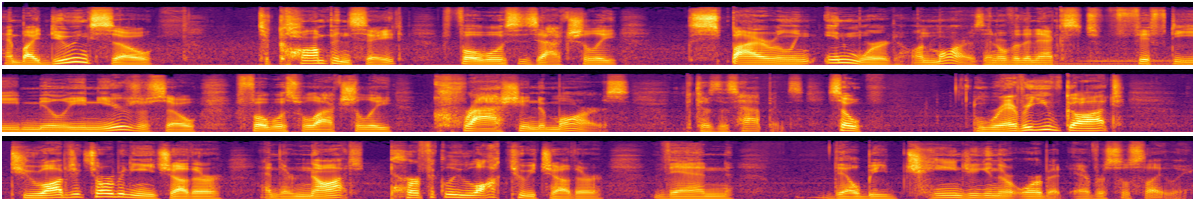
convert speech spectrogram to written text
And by doing so, to compensate, Phobos is actually spiraling inward on Mars. And over the next 50 million years or so, Phobos will actually crash into Mars because this happens. So wherever you've got two objects orbiting each other and they're not perfectly locked to each other, then they'll be changing in their orbit ever so slightly.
